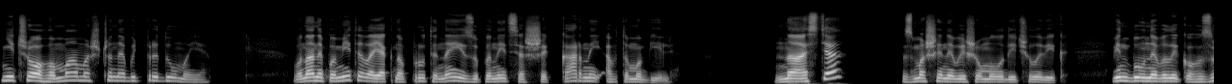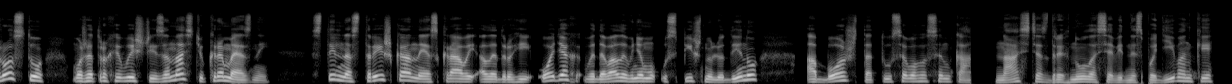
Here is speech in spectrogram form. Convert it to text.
Нічого, мама щонебудь придумає. Вона не помітила, як навпроти неї зупиниться шикарний автомобіль. Настя? З машини вийшов молодий чоловік. Він був невеликого зросту, може, трохи вищий за Настю, кремезний. Стильна стрижка, неяскравий, але дорогий одяг видавали в ньому успішну людину або ж татусевого синка. Настя здригнулася від несподіванки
